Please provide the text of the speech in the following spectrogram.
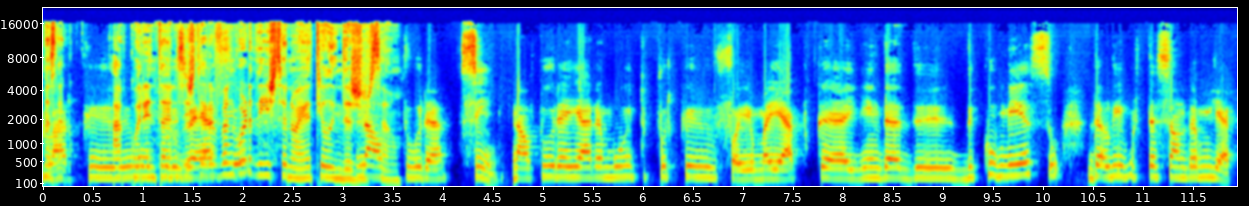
Mas claro há, que há 40 anos isto era vanguardista, não é, Tiolinda Gestão? Na altura, sim, na altura era muito porque foi uma época ainda de, de começo da libertação da mulher.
